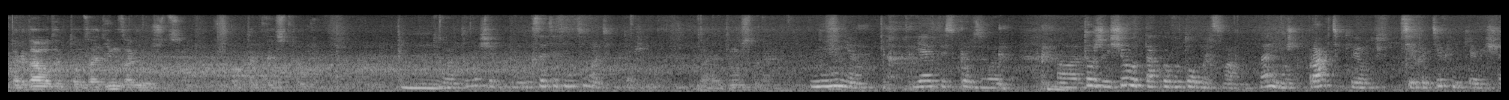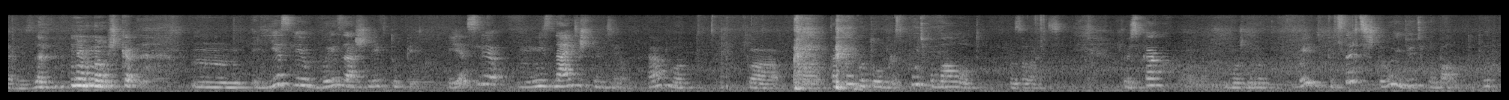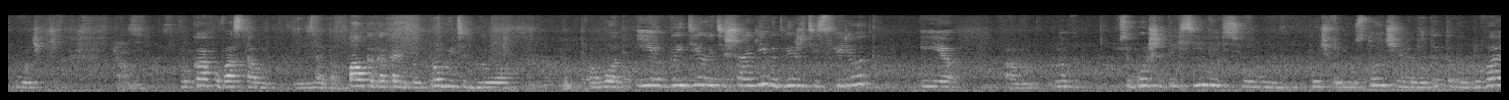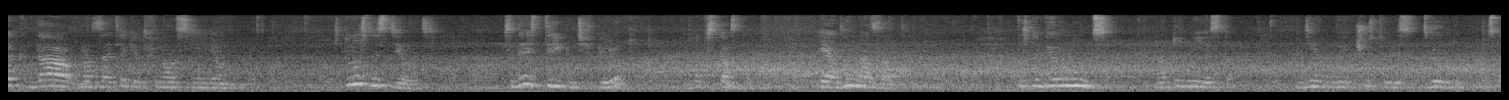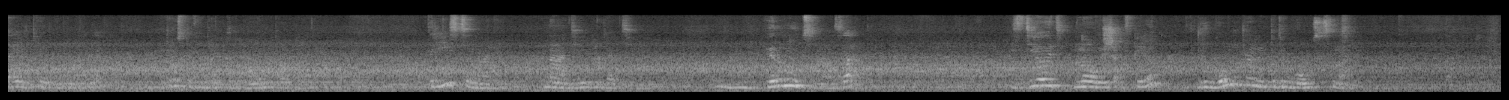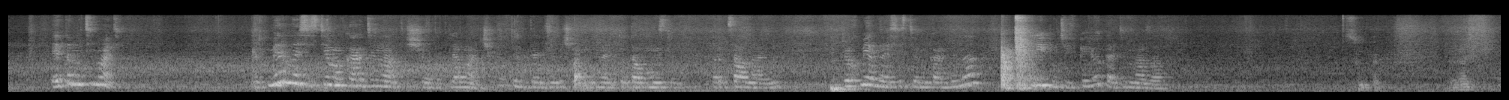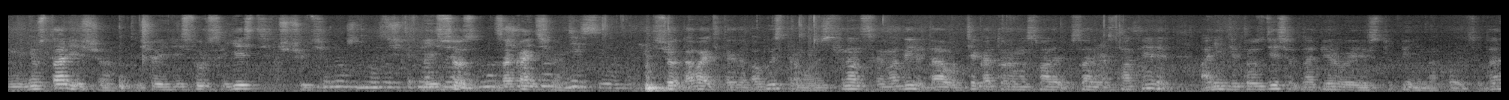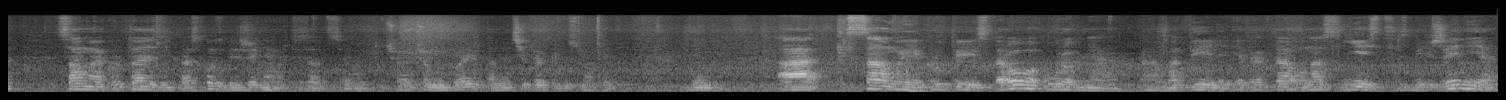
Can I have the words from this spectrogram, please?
Тогда вот этот вот за один заглушится. Вот такая история. Mm. Это вообще кстати, это математика тоже. Да, это мужская. Не-не-не, я это использую. А, тоже еще вот такой вот образ вам, да, немножко практики, психотехники обещались, да, немножко. Если вы зашли в тупик, если не знаете, что делать, да, вот по, по, такой вот образ, путь по болоту называется. То есть как можно выйти, представьте, что вы идете по болоту, вот кочки, там, в руках у вас там, не знаю, там палка какая-нибудь, пробуйте дно, вот. И вы делаете шаги, вы движетесь вперед, и ну, все больше трясины, все почва неустойчивая. Вот это вот бывает, когда нас затягивают финансовые ямы. Что нужно сделать? Всегда есть три пути вперед, как в сказках, и один назад. Нужно вернуться на то место, где вы чувствовали твердо, постояли твердо на ногах, просто выбрать другой Три сценария на один негатив. Вернуться назад, сделать новый шаг вперед в другом направлении, по другому сценарию. Это математика. Трехмерная система координат еще для мальчиков, или для девочек, не знаю, кто там мыслит рационально. Трехмерная система координат, три пути вперед, один назад. Значит, не устали еще? Еще ресурсы есть чуть-чуть? И все, заканчиваем. Все, давайте тогда по-быстрому. Значит, финансовые модели, да, вот те, которые мы с вами рассмотрели, они где-то вот здесь вот на первой ступени находятся, да? самая крутая из них расход, сбережение, амортизация. Вот, о чем мы говорили, там на ЧП предусмотреть деньги. А самые крутые с второго уровня модели, это когда у нас есть сбережения,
